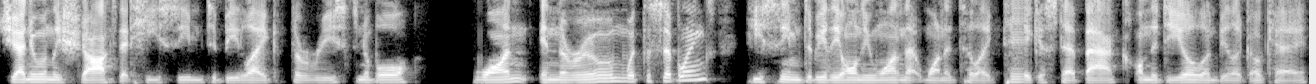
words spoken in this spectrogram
genuinely shocked that he seemed to be like the reasonable one in the room with the siblings. He seemed to be the only one that wanted to like take a step back on the deal and be like, okay,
